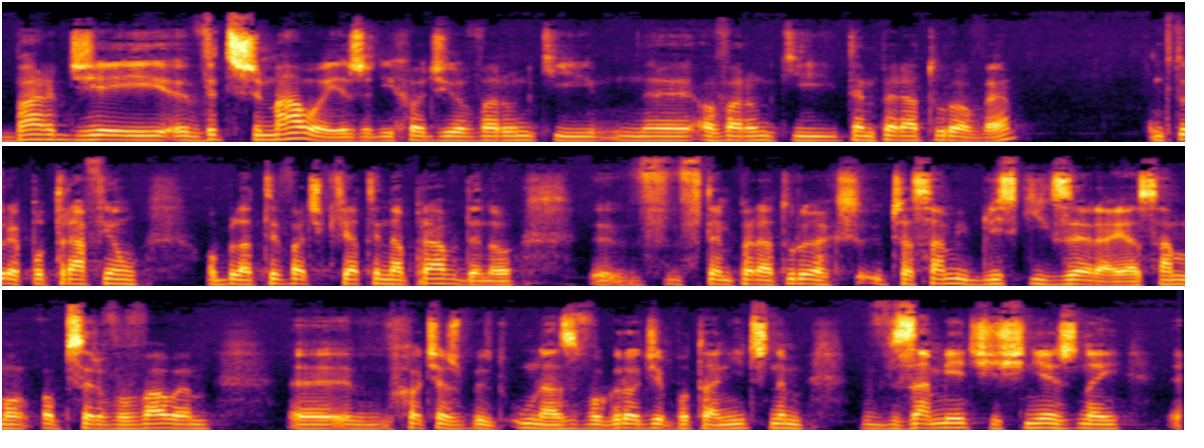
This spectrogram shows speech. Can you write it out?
bardziej wytrzymałe, jeżeli chodzi o warunki, o warunki temperaturowe które potrafią oblatywać kwiaty naprawdę no, w, w temperaturach czasami bliskich zera. Ja sam obserwowałem E, chociażby u nas w ogrodzie botanicznym, w zamieci śnieżnej, e,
